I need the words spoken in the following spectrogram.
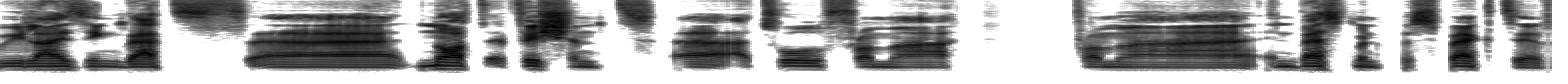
realizing that's uh, not efficient uh, at all from a from an investment perspective.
